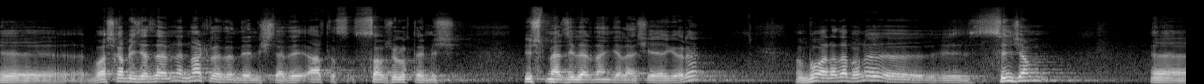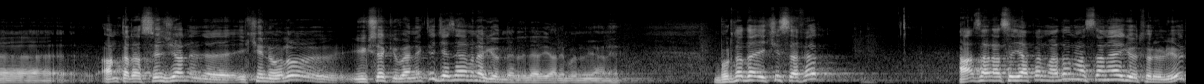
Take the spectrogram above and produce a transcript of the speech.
e, başka bir cezaevine nakledin demişlerdi. Artık savcılık demiş üst mercilerden gelen şeye göre. Bu arada bunu e, Sincan e, Ankara Sincan iki nolu yüksek güvenlikte cezaevine gönderdiler yani bunu yani. Burada da iki sefer ağız arası yapılmadan hastaneye götürülüyor.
